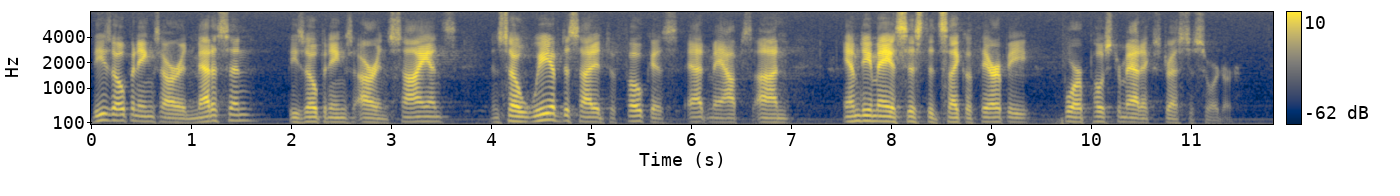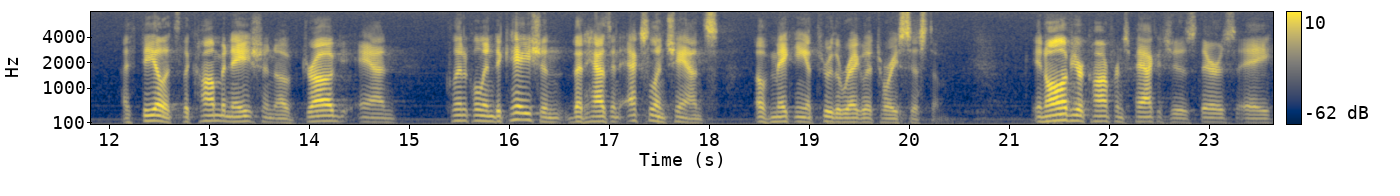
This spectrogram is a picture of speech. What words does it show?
these openings are in medicine, these openings are in science. And so we have decided to focus at MAPS on MDMA assisted psychotherapy for post traumatic stress disorder. I feel it's the combination of drug and clinical indication that has an excellent chance of making it through the regulatory system in all of your conference packages, there's a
